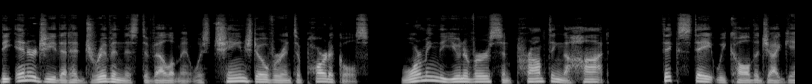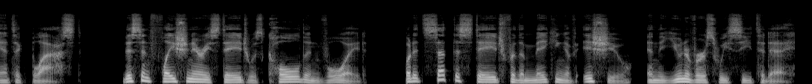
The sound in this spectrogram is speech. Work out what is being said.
the energy that had driven this development was changed over into particles, warming the universe and prompting the hot, thick state we call the gigantic blast. This inflationary stage was cold and void, but it set the stage for the making of issue and the universe we see today.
